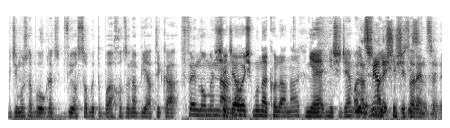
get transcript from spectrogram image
gdzie można było grać dwie osoby, to była chodzona bijatyka fenomenalna. Siedziałeś mu na kolanach? Nie, nie siedziałem, ale trzymaliśmy się za ręce. sobie.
